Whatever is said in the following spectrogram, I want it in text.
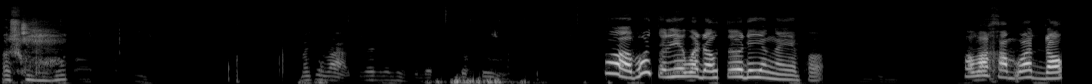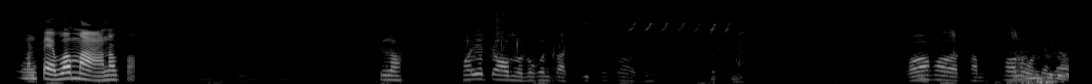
เอาสมอไม่ใช่ว่าใช่ไหมมันถึงเป็นด็อกเตอร์พ่อพ่อจะเรียกว่าด็อกเตอร์ได้ยังไงอะพ่อเพราะว่าคำว่าด็อกมันแปลว่าหมานะพ่อเหรอเพราะจะจอมเหรอเป็นคนตัดคลิปให้พ่อ เนี่ยเพราะพ่อทำพ่อโหลดเสร็จแล้ว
